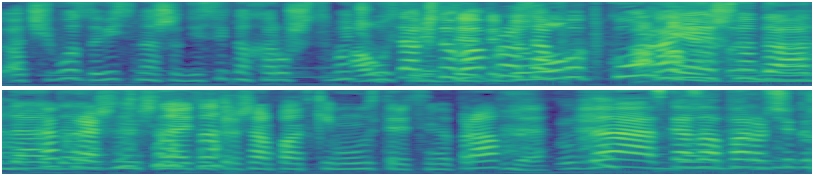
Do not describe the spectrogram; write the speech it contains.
от чего зависит наше действительно хорошее А самочувствие. Так устрицы что это вопрос о попкорне. Конечно, да, да, Как да. хорошо начинать утро шампанскими устрицами, правда? Да, сказал поручик А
